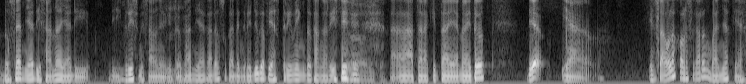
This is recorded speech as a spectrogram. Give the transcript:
dosen ya di sana ya di di Inggris misalnya gitu hmm. gitu kan ya kadang suka dengerin juga via streaming tuh Kang Ari oh, gitu. acara kita ya nah itu dia ya Insya Allah kalau sekarang banyak ya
